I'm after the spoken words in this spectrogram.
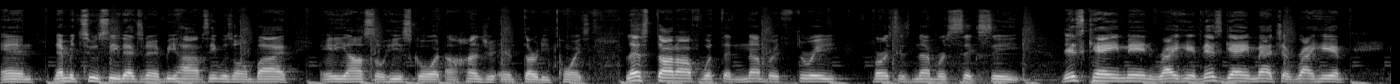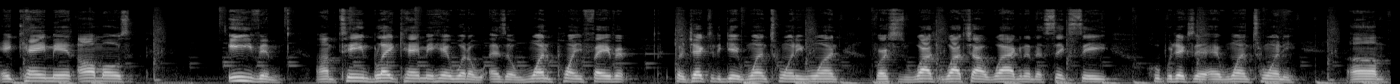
And number two seed, Legendary B Hobbs, he was on bye. And he also he scored 130 points. Let's start off with the number three versus number six seed. This came in right here. This game matchup right here it came in almost even. Um, Team Blake came in here with a, as a one point favorite, projected to get 121 versus Watch, Watch Out Wagner, the six seed, who projects it at 120. Um,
